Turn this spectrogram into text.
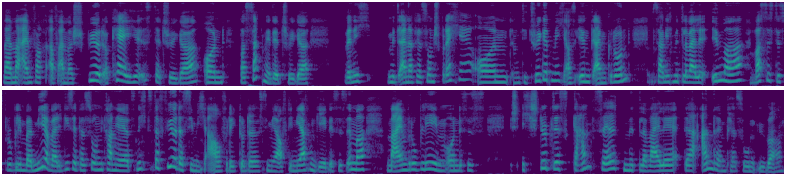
weil man einfach auf einmal spürt, okay, hier ist der Trigger und was sagt mir der Trigger? Wenn ich mit einer Person spreche und die triggert mich aus irgendeinem Grund, sage ich mittlerweile immer, was ist das Problem bei mir, weil diese Person kann ja jetzt nichts dafür, dass sie mich aufregt oder dass sie mir auf die Nerven geht. Es ist immer mein Problem und es ist, ich stülpe das ganz selten mittlerweile der anderen Person über,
